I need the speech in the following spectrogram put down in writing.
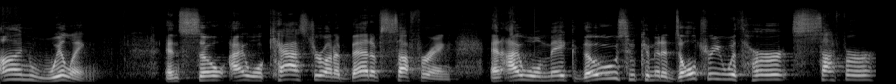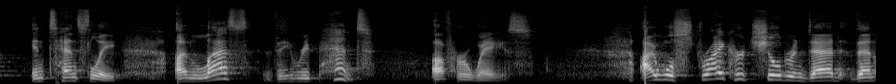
unwilling. And so I will cast her on a bed of suffering, and I will make those who commit adultery with her suffer intensely, unless they repent of her ways. I will strike her children dead, then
